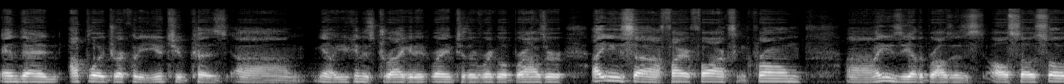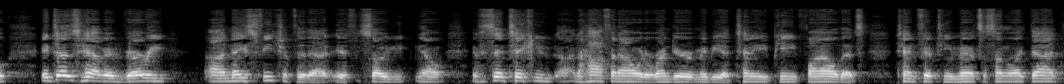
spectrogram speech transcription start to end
and then upload directly to YouTube because um, you know you can just drag it right into the regular browser. I use uh, Firefox and Chrome. Uh, I use the other browsers also, so it does have a very uh, nice feature for that. If so, you, you know if it's going to take you a half an hour to render maybe a 1080p file that's 10, 15 minutes or something like that,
